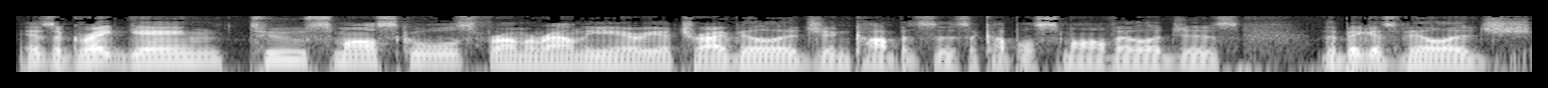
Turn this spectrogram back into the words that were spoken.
It was a great game. Two small schools from around the area. Tri-Village encompasses a couple small villages. The biggest village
